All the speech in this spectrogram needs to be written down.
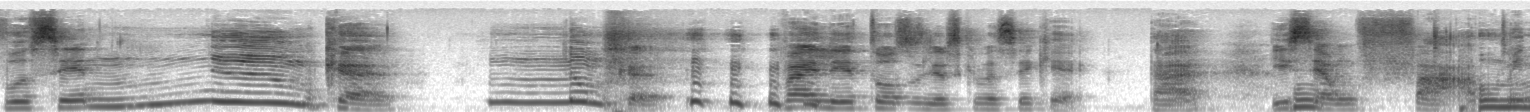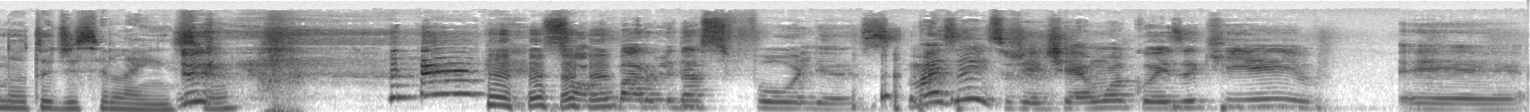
você nunca, nunca vai ler todos os livros que você quer, tá? Isso é um fato. Um minuto de silêncio. Só com o barulho das folhas. Mas é isso, gente. É uma coisa que é,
